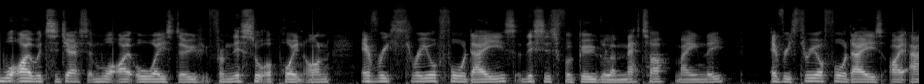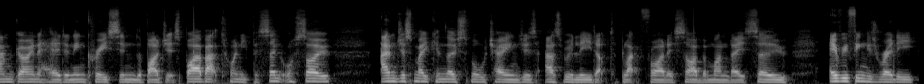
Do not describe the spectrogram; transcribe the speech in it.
what I would suggest and what I always do from this sort of point on, every three or four days, this is for Google and Meta mainly, every three or four days, I am going ahead and increasing the budgets by about 20% or so and just making those small changes as we lead up to Black Friday, Cyber Monday. So everything is ready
